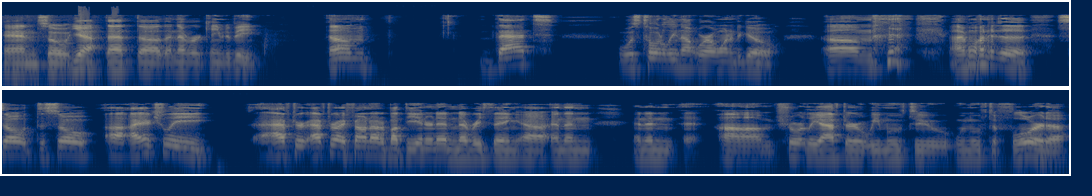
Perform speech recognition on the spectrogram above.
and so yeah, that uh, that never came to be. Um, that was totally not where I wanted to go. Um, I wanted to. So, so uh, I actually after after I found out about the internet and everything, uh, and then and then um, shortly after we moved to we moved to Florida.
